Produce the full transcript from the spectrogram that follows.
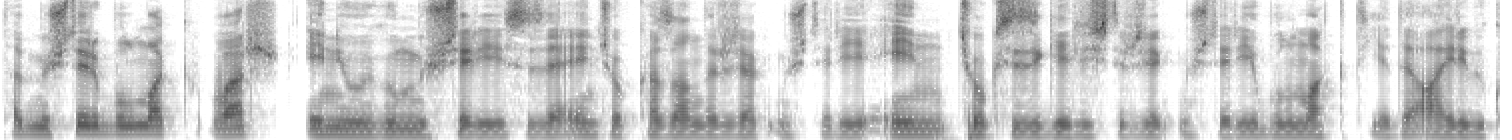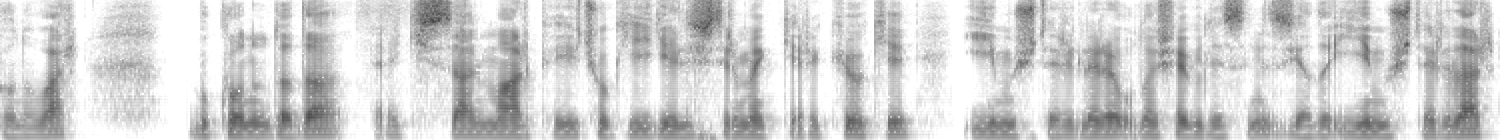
Tabii müşteri bulmak var. En iyi uygun müşteriyi, size en çok kazandıracak müşteriyi, en çok sizi geliştirecek müşteriyi bulmak diye de ayrı bir konu var. Bu konuda da e, kişisel markayı çok iyi geliştirmek gerekiyor ki iyi müşterilere ulaşabilirsiniz ya da iyi müşteriler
